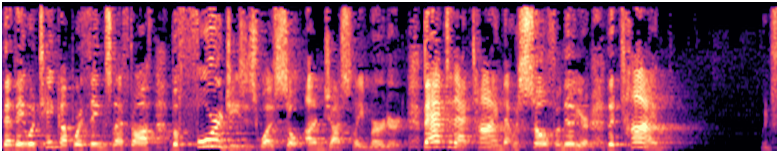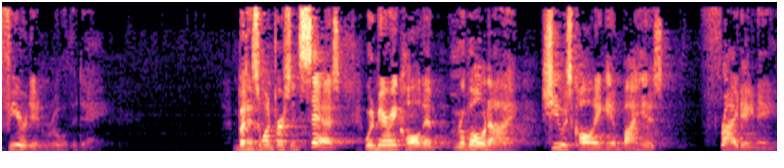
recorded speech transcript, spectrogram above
that they would take up where things left off before Jesus was so unjustly murdered. Back to that time that was so familiar. The time when fear didn't rule the day. But as one person says, when Mary called him Rabboni, she was calling him by his Friday name.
